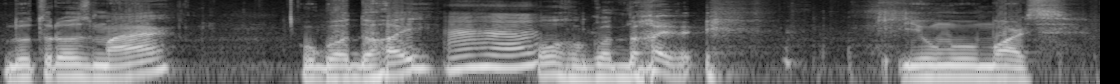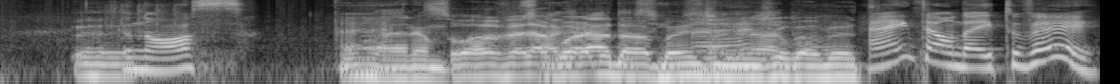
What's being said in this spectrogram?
o Doutor Osmar O Godoy Porra, o Godoy, velho. e o Morse. Nossa. Porra, era Sou a velha sagrado, guarda da assim, Band jogo aberto. É, então, daí tu vê.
